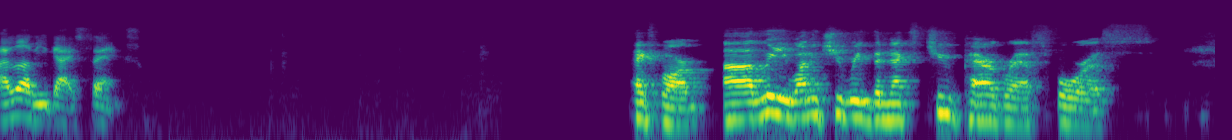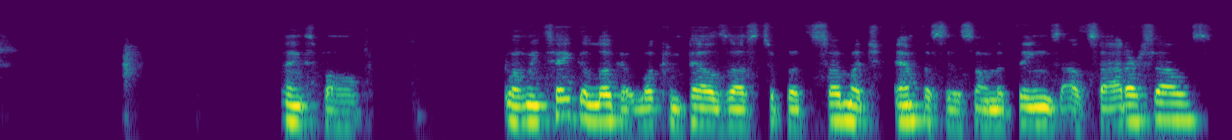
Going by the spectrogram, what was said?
i love you guys thanks Thanks, Barb. Uh, Lee, why don't you read the next two paragraphs for us? Thanks, Paul when we take a look at what compels us to put so much emphasis on the things outside ourselves,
